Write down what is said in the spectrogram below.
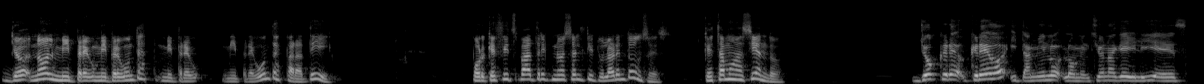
yo, no, mi, mi, pregunta es, mi, mi pregunta es para ti. ¿Por qué Fitzpatrick no es el titular entonces? ¿Qué estamos haciendo? Yo creo, creo y también lo, lo menciona Gailey, es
